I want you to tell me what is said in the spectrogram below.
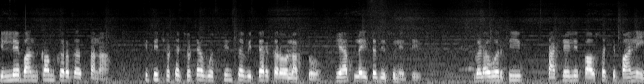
किल्ले बांधकाम करत असताना किती छोट्या छोट्या गोष्टींचा विचार करावा लागतो हे आपल्या इथं दिसून येते. गडावरती साठलेले पावसाचे पाणी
